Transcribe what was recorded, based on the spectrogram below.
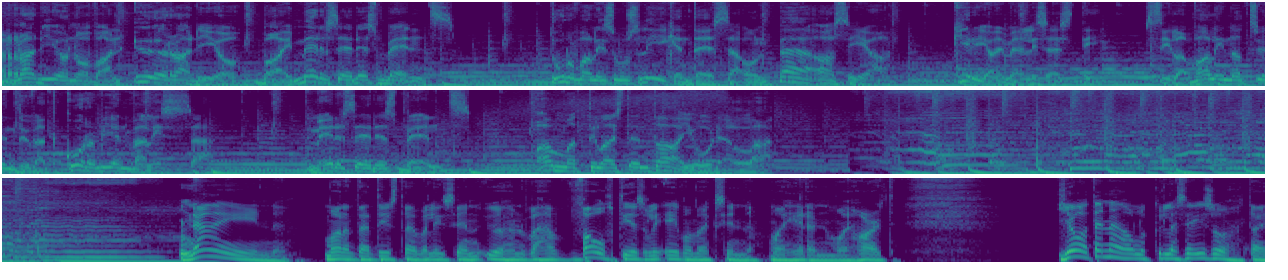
Radionovan Yöradio by Mercedes-Benz. Turvallisuus liikenteessä on pääasia. Kirjaimellisesti, sillä valinnat syntyvät korvien välissä. Mercedes-Benz. Ammattilaisten taajuudella. Näin. Maanantain tiistain väliseen yöhön vähän vauhtia. Se oli Eva Maxin My Head and My Heart. Joo, tänään on ollut kyllä se iso, tai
